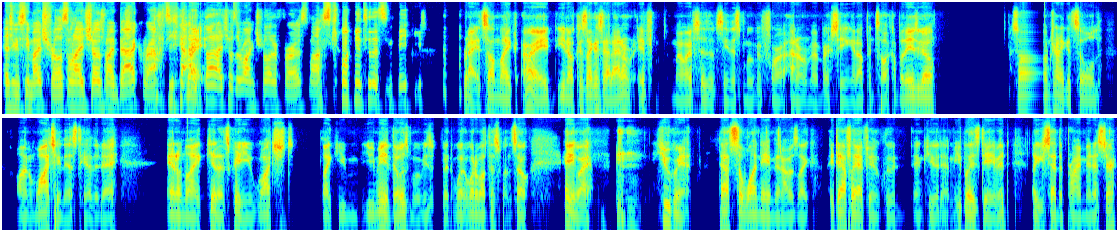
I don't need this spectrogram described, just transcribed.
As you can see, my trailer. So when I chose my background, yeah, I thought I chose the wrong trailer first when I was going into this meet. Right. So I'm like, all right, you know, because like I said, I don't. If my wife says I've seen this movie before, I don't remember seeing it up until a couple of days ago. So I'm trying to get sold on watching this the other day, and I'm like, yeah, that's great. You watched like you you made those movies, but what what about this one? So anyway, Hugh Grant. That's the one name that I was like, I definitely have to include include him. He plays David, like you said, the Prime Minister.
